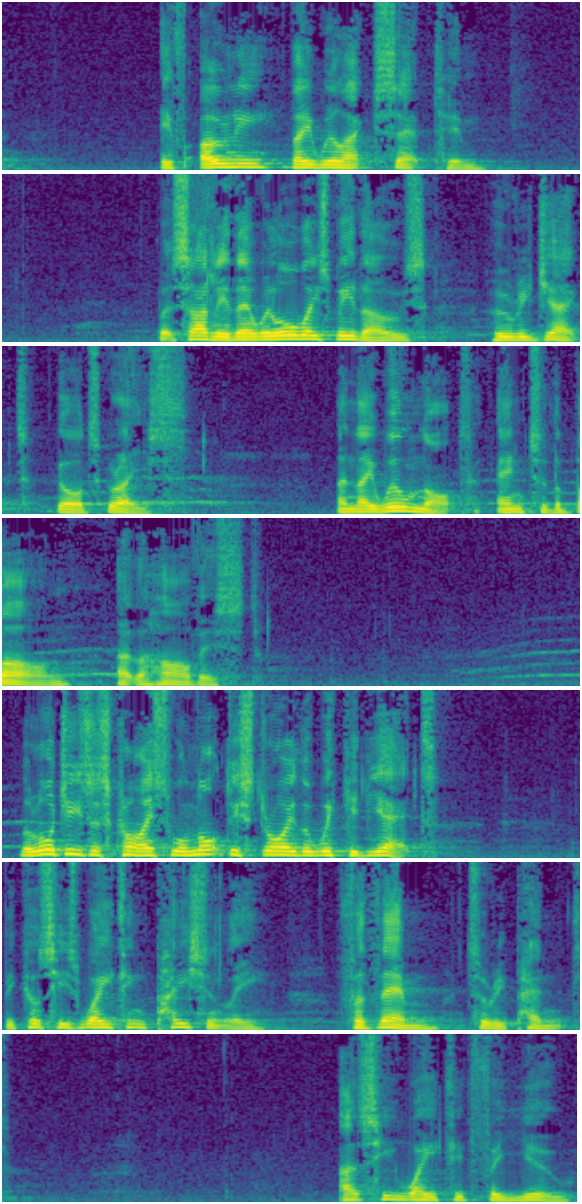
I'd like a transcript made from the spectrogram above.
if only they will accept Him. But sadly, there will always be those who reject God's grace, and they will not enter the barn at the harvest. The Lord Jesus Christ will not destroy the wicked yet because he's waiting patiently for them to repent. As he waited for you,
